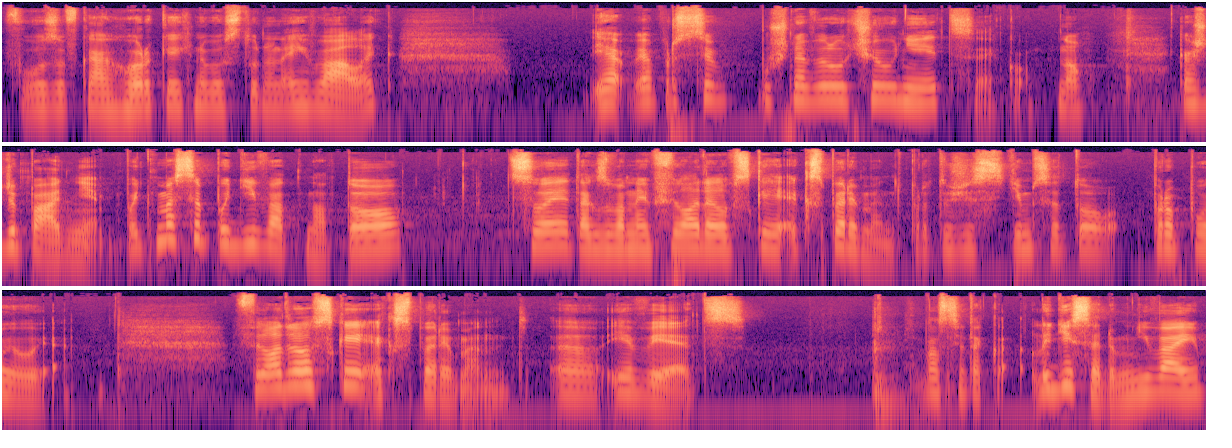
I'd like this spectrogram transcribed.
v uvozovkách horkých nebo studených válek, uh, já, já prostě už nevylučuju nic. Jako. No, každopádně, pojďme se podívat na to, co je takzvaný filadelfský experiment, protože s tím se to propojuje. Filadelfský experiment uh, je věc, vlastně takhle, lidi se domnívají,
